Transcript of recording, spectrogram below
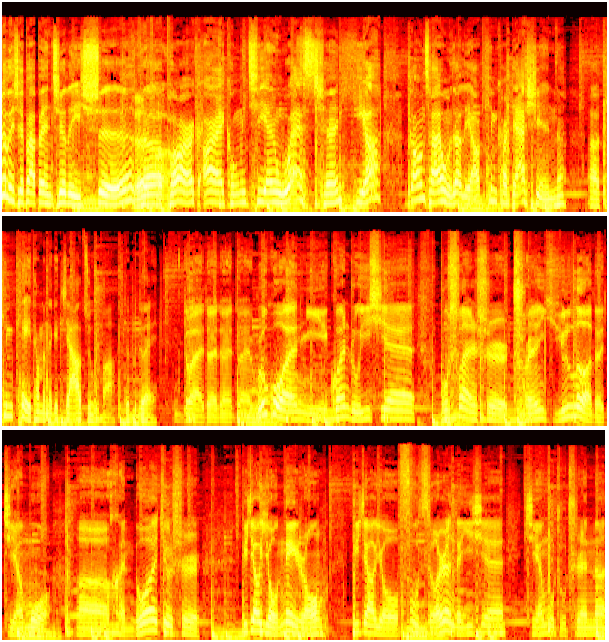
这里是八本，这里是 The Park。All right，孔令奇 and West 陈 here。刚才我们在聊 Kim Kardashian，呃，Kim K 他们那个家族嘛，对不对？对对对对，如果你关注一些不算是纯娱乐的节目，呃，很多就是比较有内容、比较有负责任的一些节目主持人呢，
